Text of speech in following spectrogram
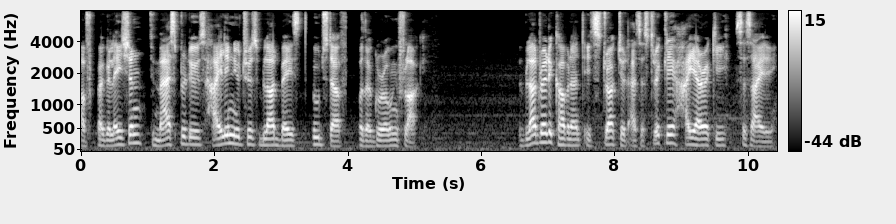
of coagulation to mass produce highly nutritious blood-based foodstuff for their growing flock. The Blood Raider Covenant is structured as a strictly hierarchy society.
